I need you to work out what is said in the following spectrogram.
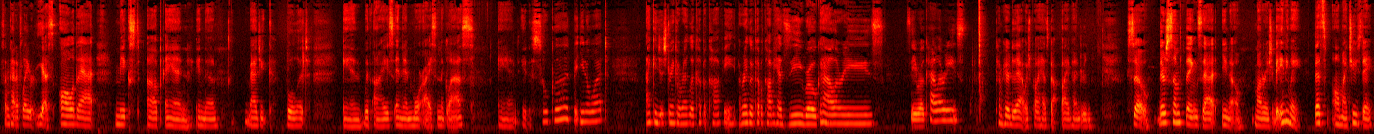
some kind of flavor. Yes, all of that mixed up and in the magic bullet and with ice, and then more ice in the glass, and it is so good. But you know what? I can just drink a regular cup of coffee. A regular cup of coffee has zero calories. Zero calories compared to that, which probably has about 500. So there's some things that, you know, moderation. But anyway, that's on my Tuesday.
